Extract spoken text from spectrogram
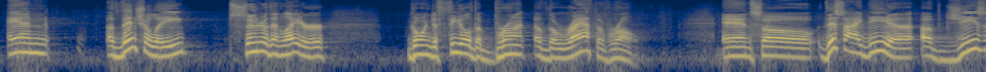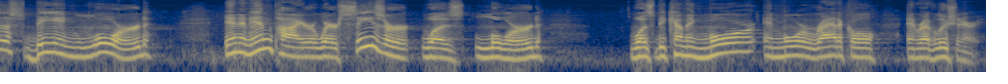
and eventually, sooner than later, going to feel the brunt of the wrath of Rome. And so, this idea of Jesus being Lord in an empire where Caesar was Lord was becoming more and more radical and revolutionary.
